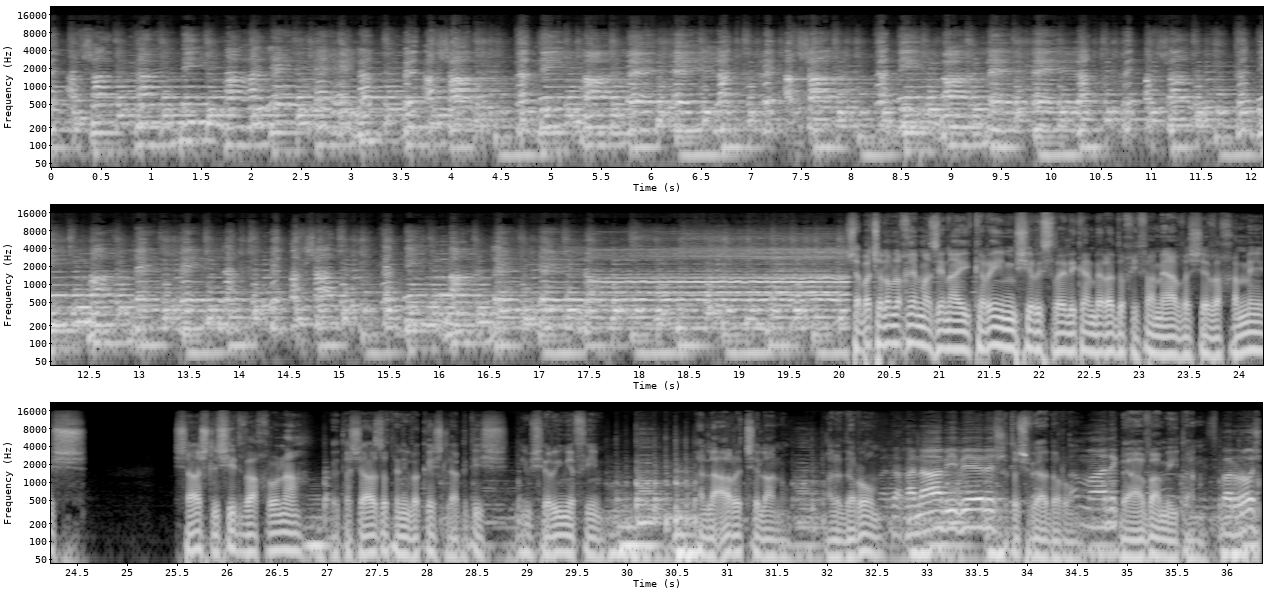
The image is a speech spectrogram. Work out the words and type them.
ועכשיו קדימה לאילת ועכשיו קדימה לאילת ועכשיו קדימה לאילת ועכשיו קדימה לאילת שבת שלום לכם, מאזיני היקרים, שיר ישראלי כאן ברדיו חיפה 175, שעה שלישית ואחרונה, ואת השעה הזאת אני מבקש להקדיש עם שירים יפים על הארץ שלנו, על הדרום, לתושבי הדרום, באהבה מאיתנו. מספרו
